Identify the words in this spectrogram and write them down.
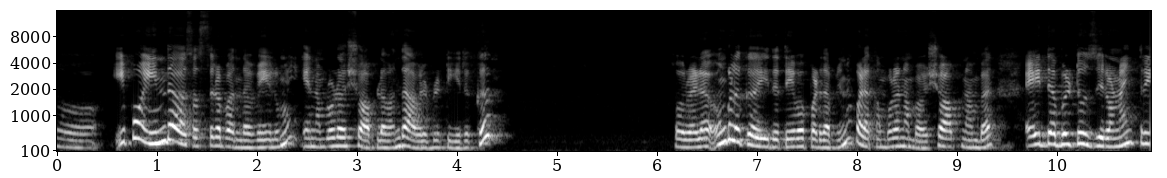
ஸோ இப்போது இந்த சஸ்திரபந்த வேலுமே நம்மளோட ஷாப்பில் வந்து அவைலபிலிட்டி இருக்குது ஸோ ஒருவேளை உங்களுக்கு இது தேவைப்படுது அப்படின்னா வழக்கம் போல் நம்ம shop number eight double two zero nine three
